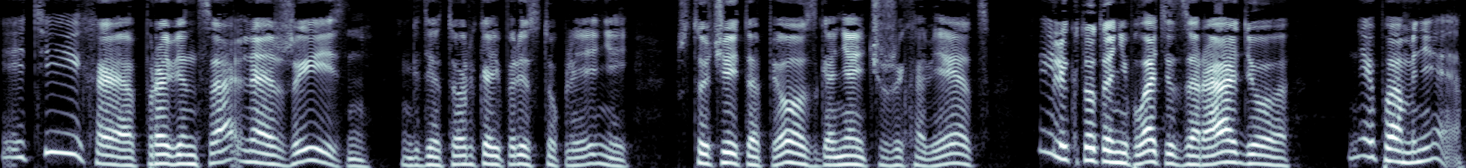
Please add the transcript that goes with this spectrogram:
И тихая провинциальная жизнь, где только и преступлений, что чей-то пес гоняет чужих овец, или кто-то не платит за радио, не по мне».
